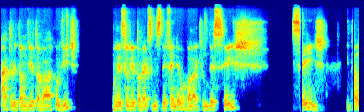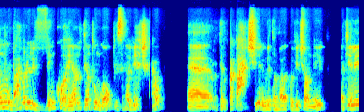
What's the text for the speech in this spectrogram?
4, então o Vitor Valakovic. Vamos ver se o Vitor vai conseguir se defender. Vou rolar aqui um D6. 6. Então o Bárbaro ele vem correndo, tenta um golpe assim, na vertical, é, tenta partir o Vitor Valakovic ao meio, é que ele,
